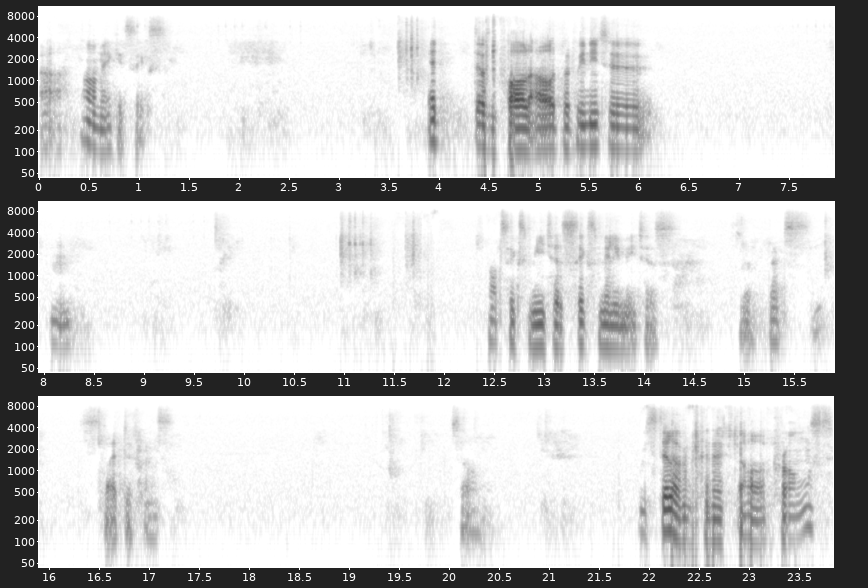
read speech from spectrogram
Ah, I'll make it six. It doesn't fall out, but we need to. Hmm. Not six meters, six millimeters. So that's slight difference. So we still haven't finished our prongs.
